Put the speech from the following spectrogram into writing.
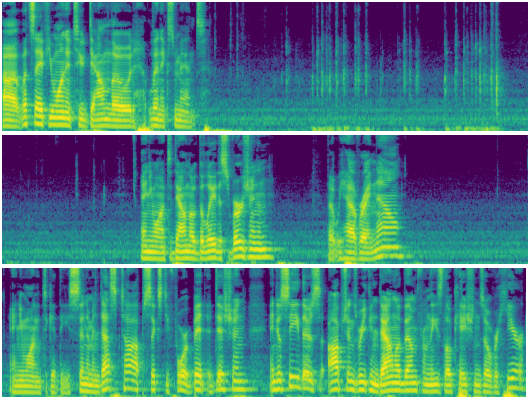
uh, let's say if you wanted to download Linux Mint, and you want to download the latest version that we have right now, and you wanted to get the Cinnamon Desktop 64-bit edition, and you'll see there's options where you can download them from these locations over here,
